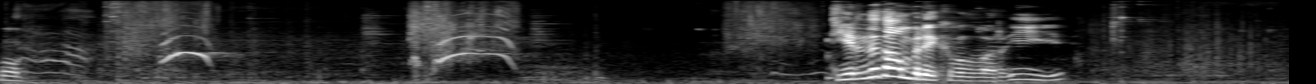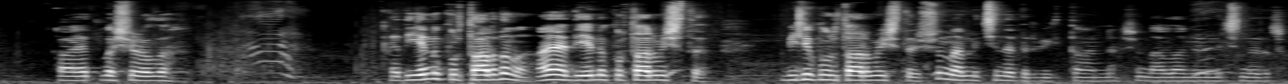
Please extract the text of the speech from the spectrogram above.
Bom. Diğerinde de Unbreakable var. İyi. Gayet başarılı. Ha, diğerini kurtardı mı? Aynen diğerini kurtarmıştı. Bill'i kurtarmıştı. Şunların içindedir büyük ihtimalle. Şunlardan birinin içindedir.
